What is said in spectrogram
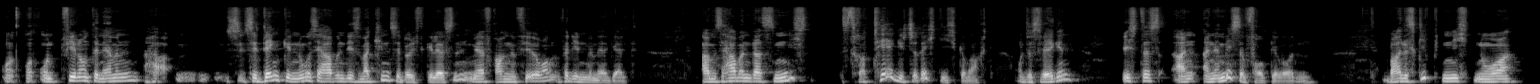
Und, und, und viele Unternehmen, sie, sie denken nur, sie haben diesen McKinsey-Bericht gelesen, mehr Frauen in Führung, verdienen wir mehr Geld. Aber sie haben das nicht strategisch richtig gemacht. Und deswegen ist das ein, eine Misserfolg geworden. Weil es gibt nicht nur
